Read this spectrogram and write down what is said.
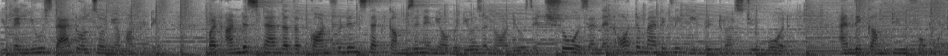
You can use that also in your marketing. But understand that the confidence that comes in in your videos and audios it shows and then automatically people trust you more and they come to you for more.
